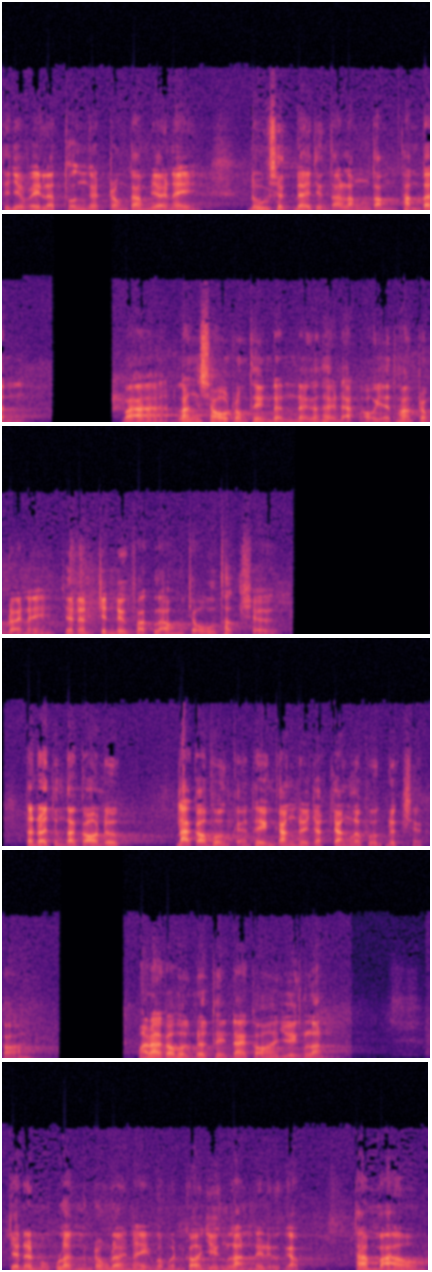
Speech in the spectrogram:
Thì như vậy là thuận nghịch trong tam giới này, đủ sức để chúng ta lắng tâm thanh tịnh và lắng sâu trong thiền định để có thể đạt ngộ giải thoát trong đời này. Cho nên chính đức phật là ông chủ thật sự. Thành ra chúng ta có được, đã có phương thiện căn thì chắc chắn là phước đức sẽ có. Mà đã có phước đức thì đã có duyên lành cho nên một lần trong đời này mà mình có duyên lành để được gặp tam bảo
